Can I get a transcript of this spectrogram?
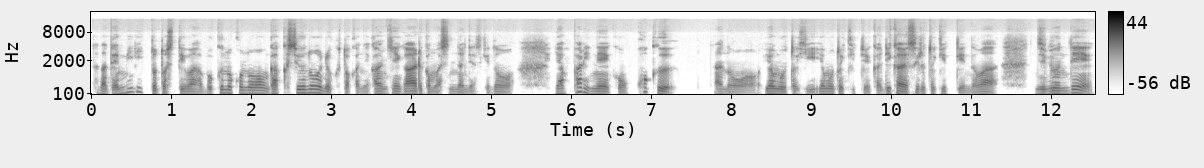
ただデメリットとしては、僕のこの学習能力とかに関係があるかもしれないんですけど、やっぱりね、こう、濃くあの、読むとき、読むときっていうか理解するときっていうのは、自分で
